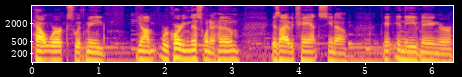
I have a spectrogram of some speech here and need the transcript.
how it works with me. You know, I'm recording this one at home, as I have a chance, you know, in, the evening or,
